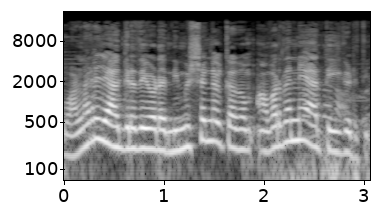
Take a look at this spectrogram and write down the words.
വളരെ ജാഗ്രതയോടെ നിമിഷങ്ങൾക്കകം അവർ തന്നെ ആ തീ കെടുത്തി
